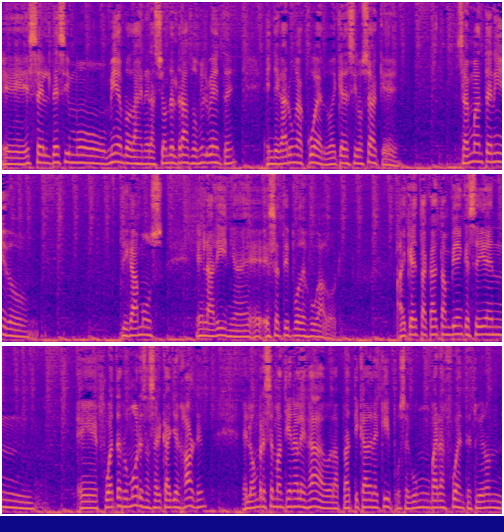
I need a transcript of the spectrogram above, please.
Eh, es el décimo miembro de la generación del draft 2020 en llegar a un acuerdo. Hay que decir, o sea que se han mantenido, digamos, en la línea e, e, ese tipo de jugador. Hay que destacar también que siguen eh, fuertes rumores acerca de Harden. El hombre se mantiene alejado de la práctica del equipo, según varias fuentes estuvieron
